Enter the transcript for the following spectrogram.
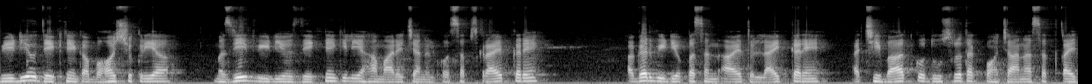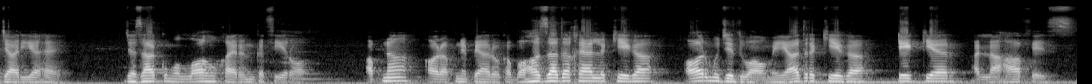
ویڈیو دیکھنے کا بہت شکریہ۔ مزید ویڈیوز دیکھنے کے لیے ہمارے چینل کو سبسکرائب کریں۔ اگر ویڈیو پسند آئے تو لائک کریں۔ اچھی بات کو دوسروں تک پہنچانا صدقہ جاریہ ہے۔ جزاکم اللہ خیرن کثیر اپنا اور اپنے پیاروں کا بہت زیادہ خیال رکھیے گا اور مجھے دعاؤں میں یاد رکھیے گا۔ ٹیک کیئر اللہ حافظ۔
